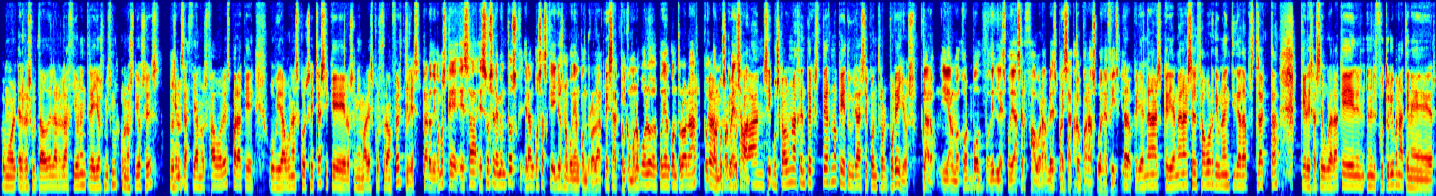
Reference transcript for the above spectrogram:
como el resultado de la relación entre ellos mismos con los dioses, que les hacían los favores para que hubiera buenas cosechas y que los animales pues fueran fértiles. Claro, digamos que esa, esos elementos eran cosas que ellos no podían controlar. Exacto. Y como no los podían controlar, pues a lo mejor pensaban... Buscaban, sí, buscaban un agente externo que tuviera ese control por ellos. Claro, y a lo mejor les podía ser favorables para, para su beneficio. Claro, querían, ganar, querían ganarse el favor de una entidad abstracta que les asegurara que en, el futuro iban a tener,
